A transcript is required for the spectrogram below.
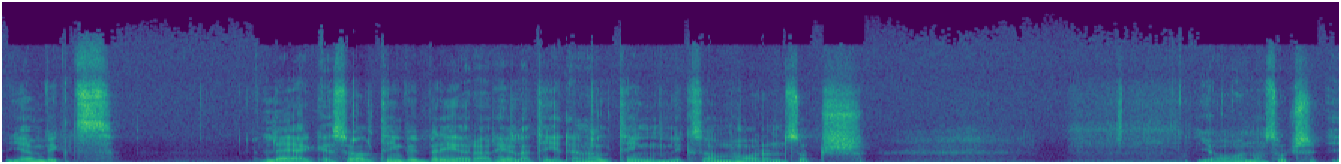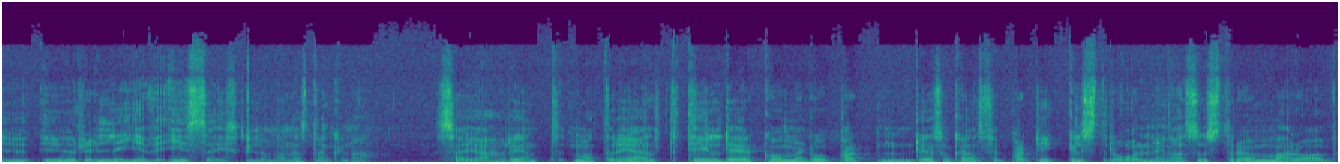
jämviktsläge. Så allting vibrerar hela tiden. Allting liksom har en sorts ja, någon sorts urliv i sig, skulle man nästan kunna säga, rent materiellt. Till det kommer då det som kallas för partikelstrålning, alltså strömmar av,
